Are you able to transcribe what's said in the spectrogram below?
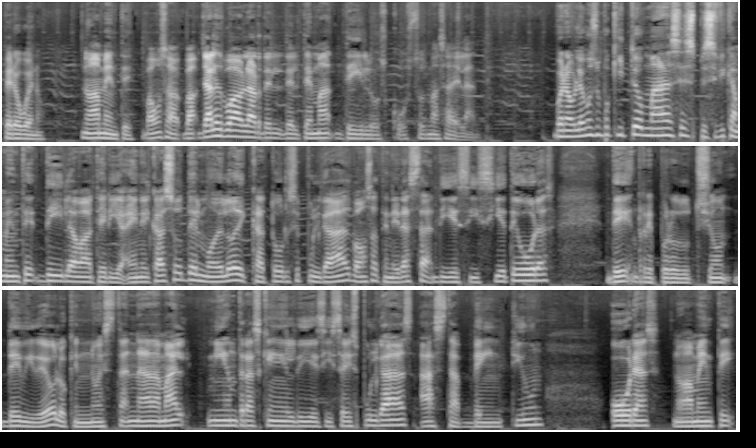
pero bueno, nuevamente, vamos a, ya les voy a hablar del, del tema de los costos más adelante. Bueno, hablemos un poquito más específicamente de la batería. En el caso del modelo de 14 pulgadas vamos a tener hasta 17 horas de reproducción de video, lo que no está nada mal, mientras que en el de 16 pulgadas hasta 21 horas nuevamente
